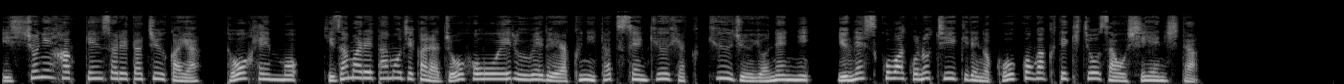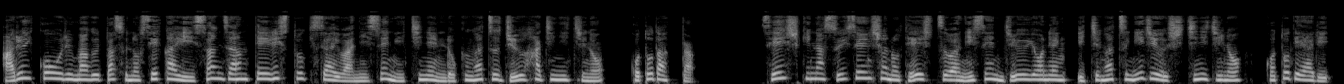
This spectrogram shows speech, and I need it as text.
一緒に発見された中華や陶片も刻まれた文字から情報を得る上で役に立つ1994年にユネスコはこの地域での考古学的調査を支援した。アルイコールマグタスの世界遺産暫定リスト記載は2001年6月18日のことだった。正式な推薦書の提出は2014年1月27日のことであり、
